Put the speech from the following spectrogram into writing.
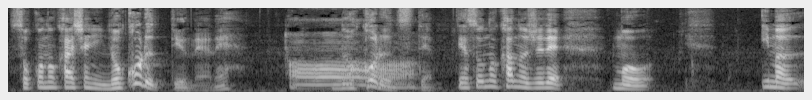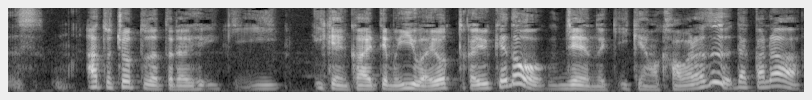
そこの会社に残るって言うんだよね。残残るっつって。で、その彼女でもう、今、あとちょっとだったらいい意見変えてもいいわよとか言うけど、ジェーンの意見は変わらず、だから、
